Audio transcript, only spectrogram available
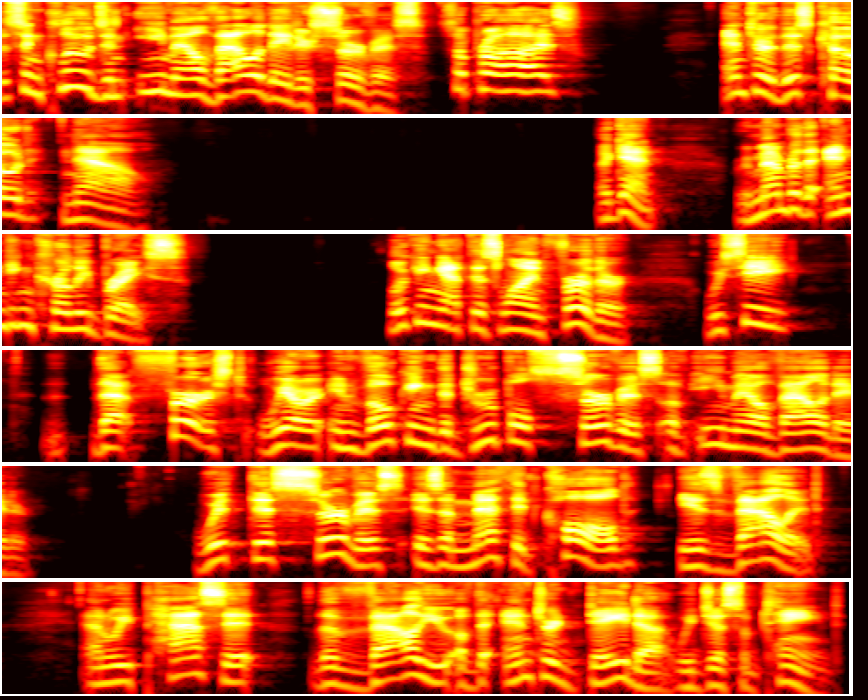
This includes an email validator service. Surprise! Enter this code now. Again, remember the ending curly brace. Looking at this line further, we see that first we are invoking the Drupal service of email validator. With this service is a method called isValid, and we pass it the value of the entered data we just obtained.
